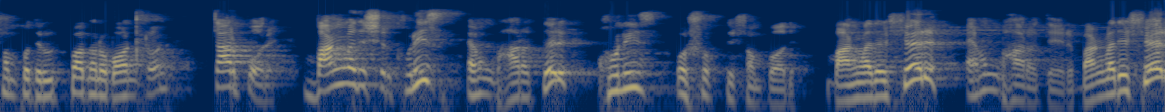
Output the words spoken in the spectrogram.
সম্পদের উৎপাদন ও বন্টন, তারপর বাংলাদেশের খনিজ এবং ভারতের খনিজ ও শক্তি সম্পদ। বাংলাদেশের এবং ভারতের, বাংলাদেশের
